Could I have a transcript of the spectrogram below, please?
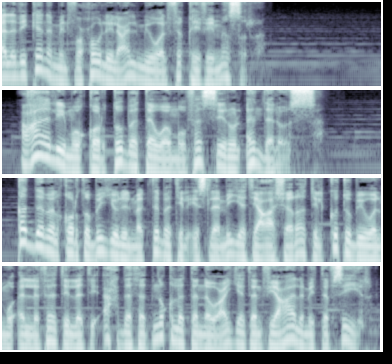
الذي كان من فحول العلم والفقه في مصر. عالم قرطبة ومفسر الأندلس. قدم القرطبي للمكتبة الإسلامية عشرات الكتب والمؤلفات التي أحدثت نقلة نوعية في عالم التفسير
